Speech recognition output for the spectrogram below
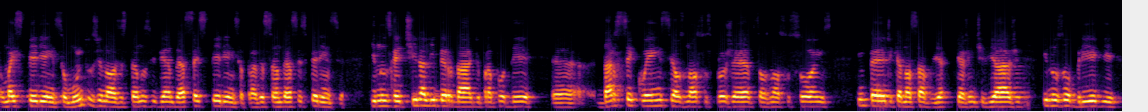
uma experiência, ou muitos de nós estamos vivendo essa experiência, atravessando essa experiência, que nos retira a liberdade para poder é, dar sequência aos nossos projetos, aos nossos sonhos, que impede que a nossa que a gente viaje, que nos obrigue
